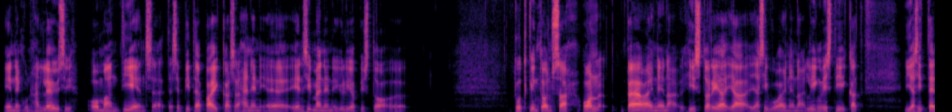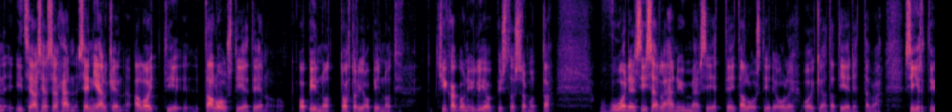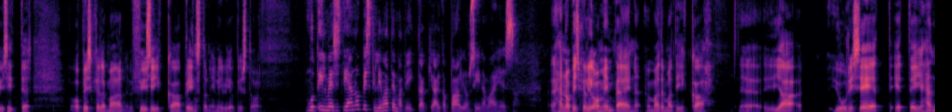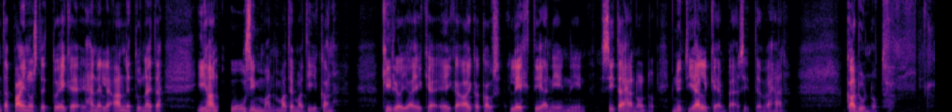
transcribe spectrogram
ennen kuin hän löysi oman tiensä, että se pitää paikkansa. Hänen ensimmäinen yliopisto tutkintonsa on pääaineena historia ja, ja sivuaineena lingvistiikat. Ja sitten itse asiassa hän sen jälkeen aloitti taloustieteen opinnot, tohtoriopinnot Chicagon yliopistossa, mutta vuoden sisällä hän ymmärsi, ettei taloustiede ole oikeata tiedettä, vaan siirtyi sitten opiskelemaan fysiikkaa Princetonin yliopistoon. Mutta ilmeisesti hän opiskeli matematiikkaakin aika paljon siinä vaiheessa. Hän opiskeli omin päin matematiikkaa ja juuri se, että ettei häntä painostettu eikä hänelle annettu näitä ihan uusimman matematiikan kirjoja eikä, eikä aikakauslehtiä, niin, niin sitähän on nyt jälkeenpäin sitten vähän kadunnut.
